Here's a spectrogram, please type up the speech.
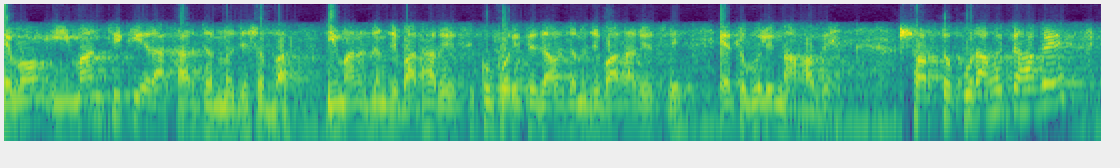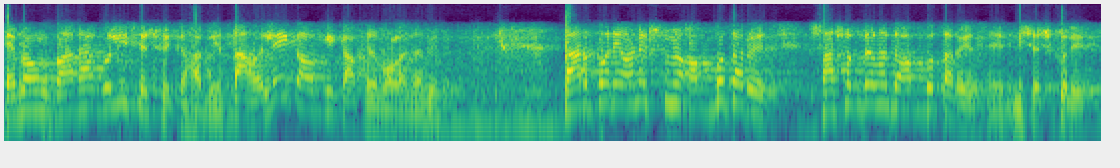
এবং ইমান টিকিয়ে রাখার জন্য যেসব ইমানের জন্য যে বাধা রয়েছে, কুফরিতে যাওয়ার জন্য যে বাধা রয়েছে, এতগুলি না হবে। শর্ত পুরা হতে হবে এবং বাধাগুলি শেষ হইতে হবে। তাহলেই কাউকে কাফের বলা যাবে। তারপরে অনেক সময় অজ্ঞতা রয়েছে, শাসকদের মধ্যে অজ্ঞতা রয়েছে। বিশেষ করে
